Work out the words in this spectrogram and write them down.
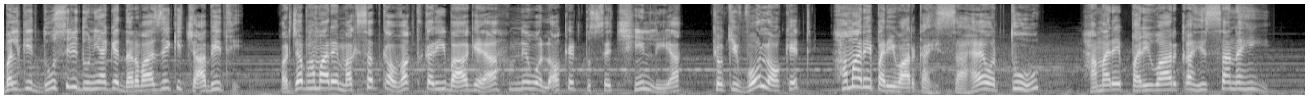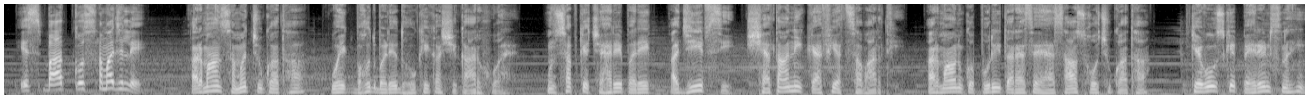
बल्कि दूसरी दुनिया के दरवाजे की चाबी थी। और जब हमारे मकसद का वक्त करीब आ गया, हमने वो लॉकेट तुझसे छीन लिया, क्योंकि वो लॉकेट हमारे परिवार का हिस्सा है और तू हमारे परिवार का हिस्सा नहीं। इस बात को समझ ले। अरमान समझ चुका था, वो एक बहुत बड़े धोखे का शिकार हुआ है। उन सब के चेहरे पर एक अजीब सी शैतानी कैफियत सवार थी। अरमान को पूरी तरह से एहसास हो चुका था कि वो उसके पेरेंट्स नहीं।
